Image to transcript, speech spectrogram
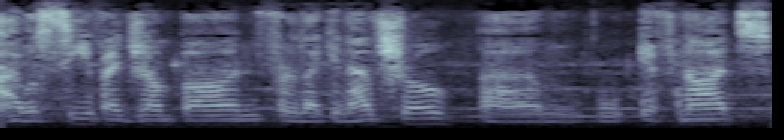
I will see if I jump on for like an outro. Um, if not,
